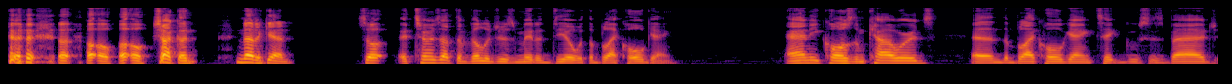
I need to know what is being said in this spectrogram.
uh oh, uh oh, shotgun, not again. So it turns out the villagers made a deal with the Black Hole Gang. Annie calls them cowards, and the Black Hole Gang take Goose's badge,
